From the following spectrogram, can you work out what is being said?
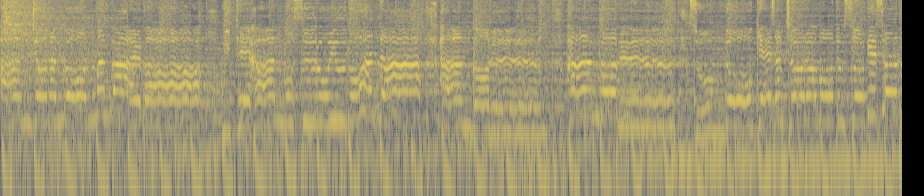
안전한 것만 밟아. 위태한 곳으로 유도한다. 한 걸음 한 걸음. 숨도 계산처럼 어둠 속에서도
